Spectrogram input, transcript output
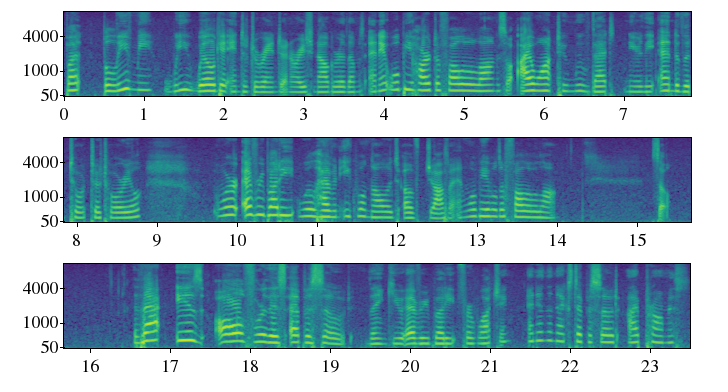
But Believe me, we will get into terrain generation algorithms, and it will be hard to follow along, so I want to move that near the end of the tutorial, where everybody will have an equal knowledge of Java, and will be able to follow along. So, that is all for this episode. Thank you everybody for watching, and in the next episode, I promise,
